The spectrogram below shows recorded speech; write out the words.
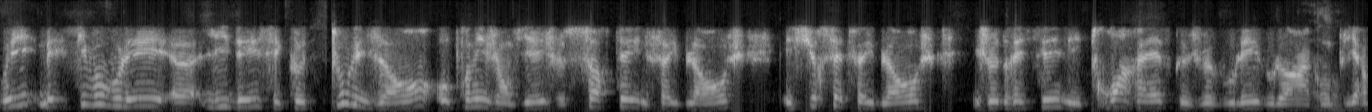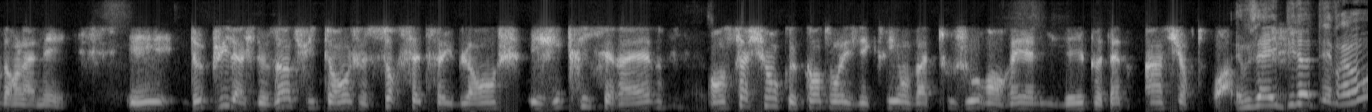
Oui, mais si vous voulez, euh, l'idée c'est que tous les ans, au 1er janvier, je sortais une feuille blanche et sur cette feuille blanche, je dressais les trois rêves que je voulais vouloir accomplir dans l'année. Et depuis l'âge de 28 ans, je sors cette feuille blanche et j'écris ces rêves en sachant que quand on les écrit, on va toujours en réaliser peut-être un sur trois. Et vous avez piloté vraiment?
